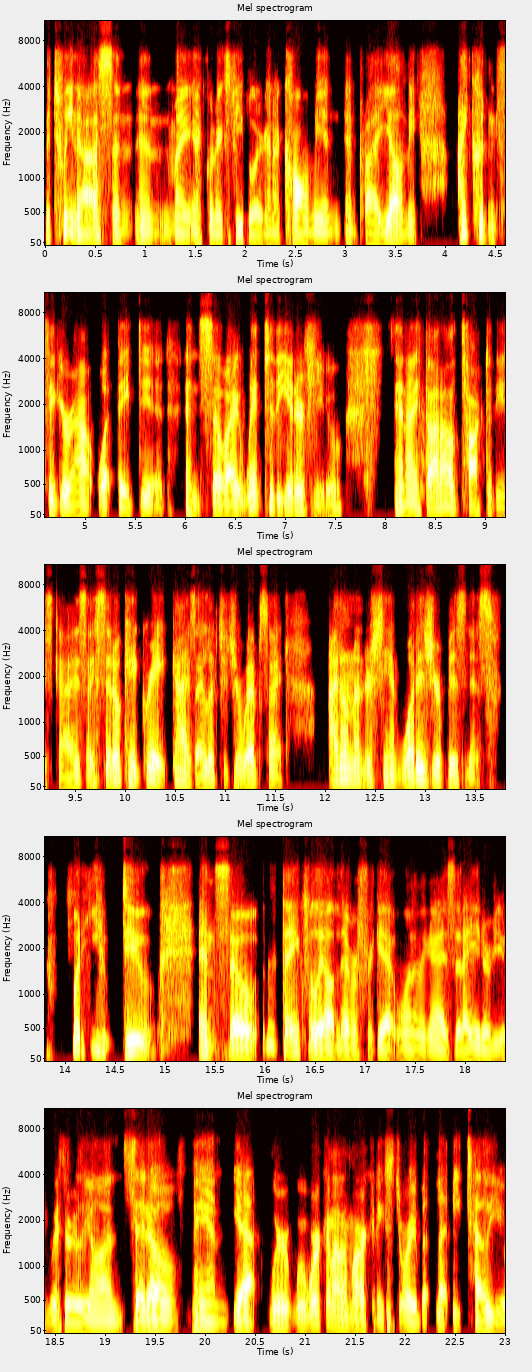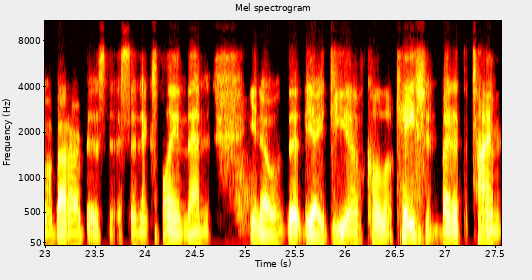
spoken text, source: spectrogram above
between us and, and my equinix people are going to call me and, and probably yell at me i couldn't figure out what they did and so i went to the interview and i thought i'll talk to these guys i said okay great guys i looked at your website I don't understand. What is your business? What do you do? And so thankfully, I'll never forget one of the guys that I interviewed with early on said, Oh man, yeah, we're, we're working on a marketing story, but let me tell you about our business and explain then, you know, the, the idea of co-location. But at the time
